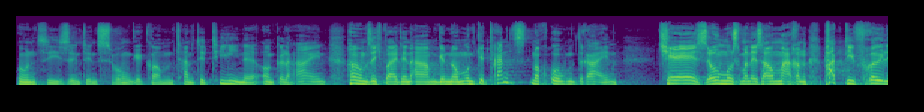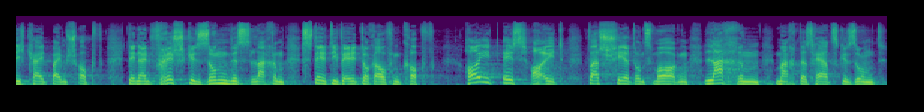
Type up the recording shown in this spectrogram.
Und sie sind in Schwung gekommen. Tante Tine, Onkel Hein haben sich bei den Arm genommen und getanzt noch obendrein. Tja, so muss man es auch machen. Packt die Fröhlichkeit beim Schopf, denn ein frisch gesundes Lachen stellt die Welt doch auf den Kopf. Heut ist heut. Was schert uns morgen? Lachen macht das Herz gesund.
